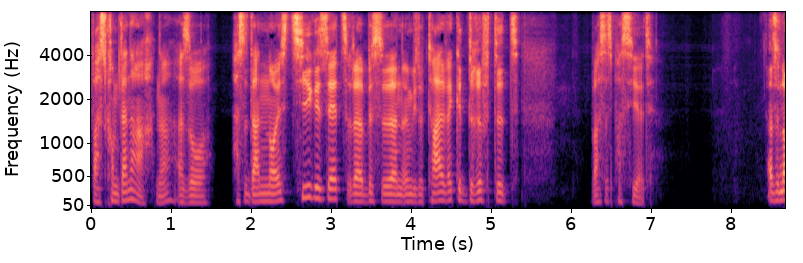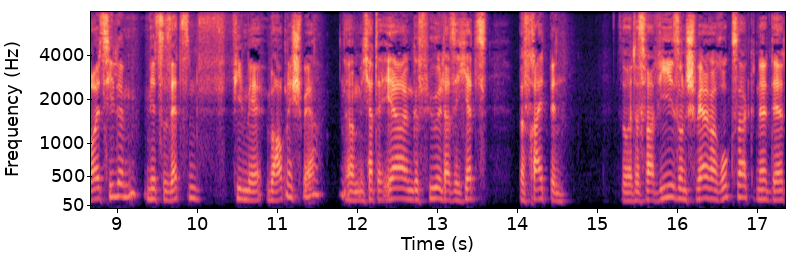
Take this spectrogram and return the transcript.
was kommt danach? Ne? Also hast du dann ein neues Ziel gesetzt oder bist du dann irgendwie total weggedriftet? Was ist passiert? Also neue Ziele mir zu setzen, fiel mir überhaupt nicht schwer. Ähm, ich hatte eher ein Gefühl, dass ich jetzt befreit bin. So, das war wie so ein schwerer Rucksack, ne, der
